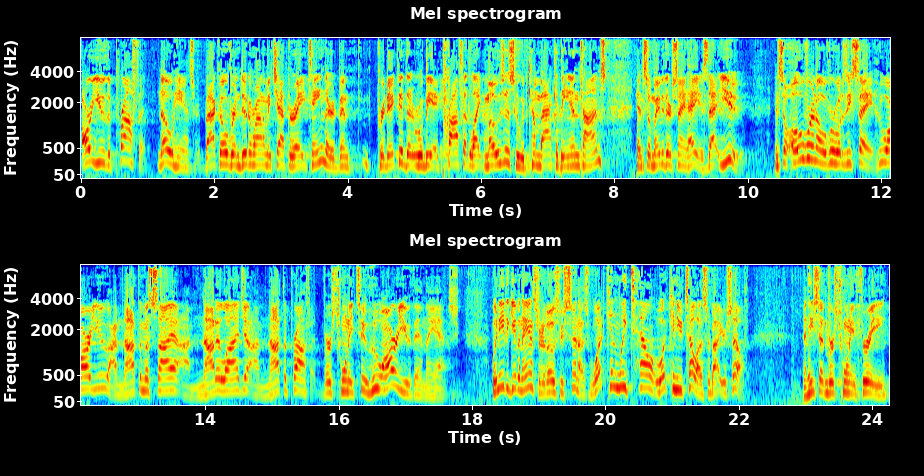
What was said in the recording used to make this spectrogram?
Are you the prophet? No, he answered. Back over in Deuteronomy chapter 18, there had been predicted that it would be a prophet like Moses who would come back at the end times. And so maybe they're saying, hey, is that you? And so over and over, what does he say? Who are you? I'm not the Messiah. I'm not Elijah. I'm not the prophet. Verse 22, who are you then, they ask. We need to give an answer to those who sent us. What can we tell, what can you tell us about yourself? And he said in verse 23,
